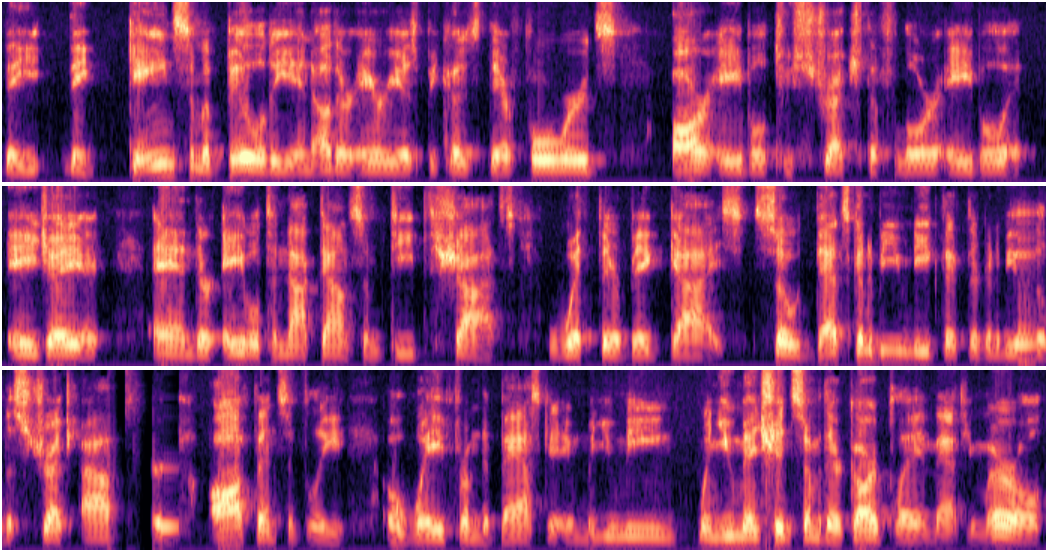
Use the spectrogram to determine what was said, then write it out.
They they gain some ability in other areas because their forwards are able to stretch the floor. Able AJ and they're able to knock down some deep shots with their big guys. So that's going to be unique that they're going to be able to stretch out offensively away from the basket. And when you mean when you mentioned some of their guard play and Matthew Murrell,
